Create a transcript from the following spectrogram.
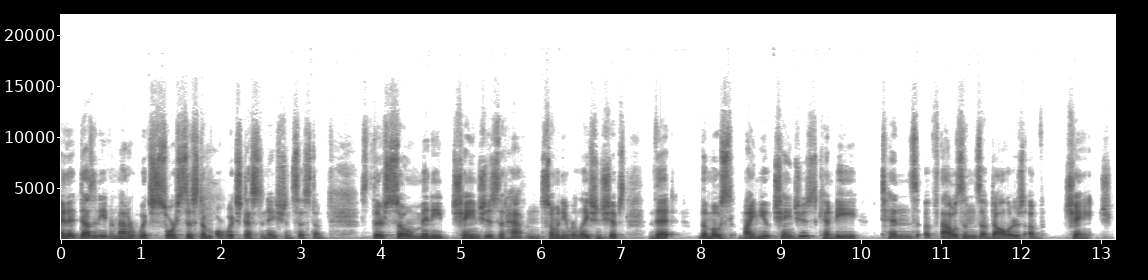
And it doesn't even matter which source system or which destination system. There's so many changes that happen, so many relationships that the most minute changes can be tens of thousands of dollars of change.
